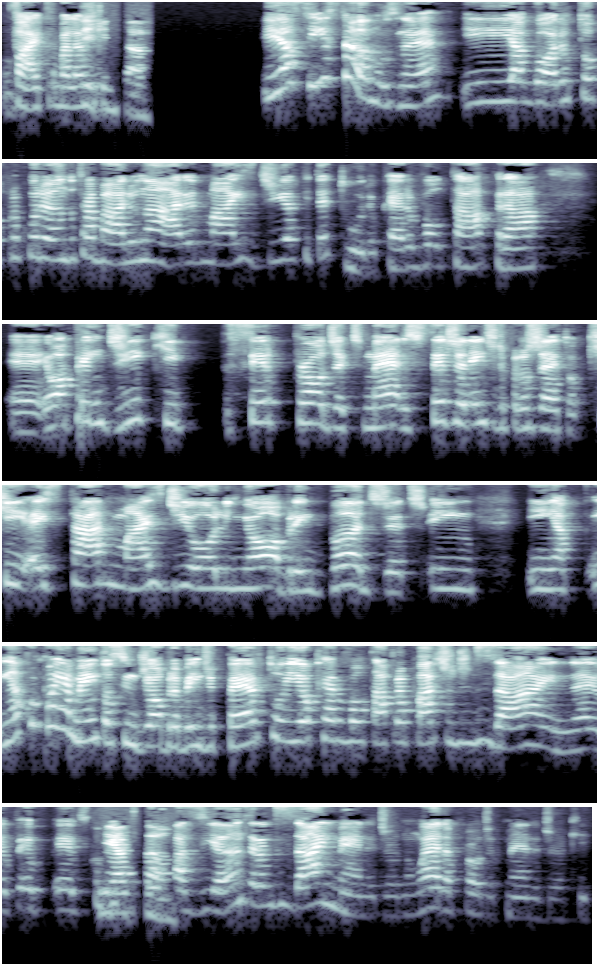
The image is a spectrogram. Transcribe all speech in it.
vai trabalhar de casa. E assim estamos, né? E agora eu estou procurando trabalho na área mais de arquitetura. Eu quero voltar para. É, eu aprendi que ser project manager, ser gerente de projeto aqui é estar mais de olho em obra, em budget, em, em, em acompanhamento assim de obra bem de perto. E eu quero voltar para a parte de design, né? Eu, eu, eu descobri que eu fazia antes era design manager, não era project manager aqui.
